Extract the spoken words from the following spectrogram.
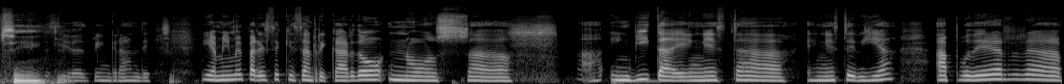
Sí. necesidad es bien grande. Y a mí me parece que San Ricardo nos ah, invita en, esta, en este día a poder ah,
